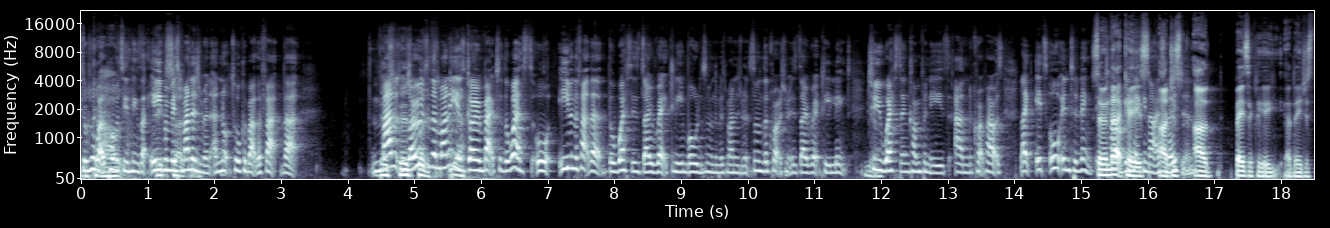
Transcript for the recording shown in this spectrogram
to talk about how- poverty and things like even Exactly. mismanagement and not talk about the fact that There's- man, there's loads both, of the money yeah. is going back to the West, or even the fact that the West is directly involved in some of the mismanagement. Some of the corruption is directly linked to Western companies and corrupt powers. Like it's all interlinked. So It in that case, taken in just isolation. are basically are they just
